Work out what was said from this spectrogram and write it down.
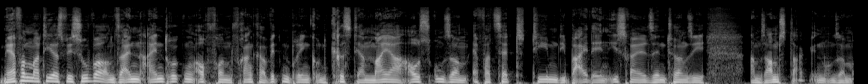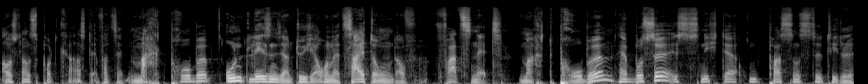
Mehr von Matthias Wisuwa und seinen Eindrücken auch von Franka Wittenbrink und Christian Mayer aus unserem FAZ-Team, die beide in Israel sind, hören Sie am Samstag in unserem Auslandspodcast FAZ Machtprobe und lesen Sie natürlich auch in der Zeitung und auf Faznet. Machtprobe, Herr Busse, ist nicht der unpassendste Titel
